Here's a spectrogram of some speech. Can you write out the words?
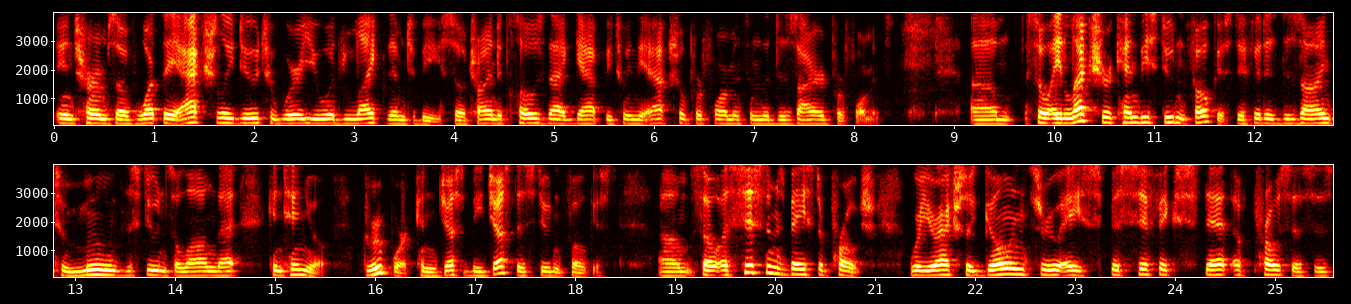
in terms of what they actually do to where you would like them to be. So trying to close that gap between the actual performance and the desired performance. Um, so a lecture can be student focused if it is designed to move the students along that continuum. Group work can just be just as student focused. Um, so a systems-based approach where you're actually going through a specific set of processes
